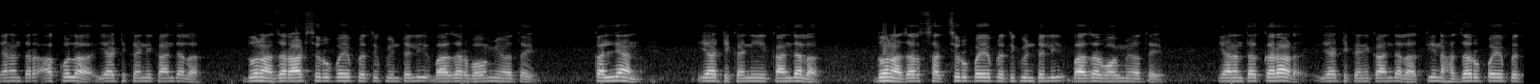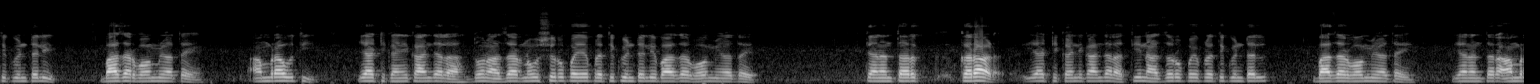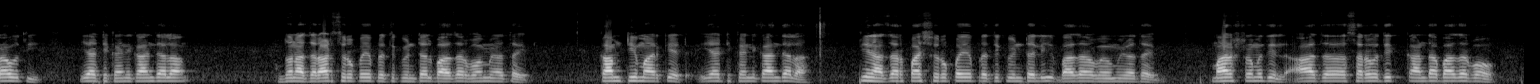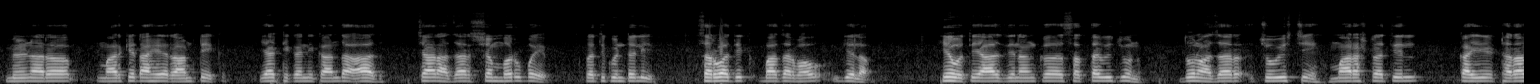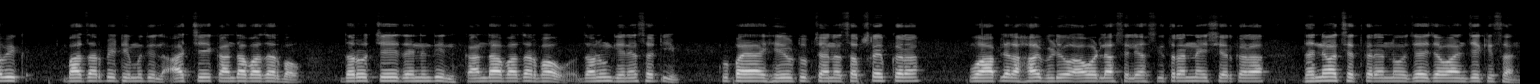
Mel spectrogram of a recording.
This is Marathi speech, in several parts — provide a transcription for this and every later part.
यानंतर अकोला या ठिकाणी कांद्याला दोन हजार आठशे रुपये प्रति क्विंटली बाजारभाव मिळत आहे. कल्याण या ठिकाणी कांद्याला दोन हजार सातशे रुपये प्रति क्विंटली बाजारभाव मिळत आहे. यानंतर कराड या ठिकाणी कांद्याला तीन हजार रुपये प्रति क्विंटली बाजारभाव मिळत आहे. अमरावती या ठिकाणी कांद्याला दोन हजार नऊशे रुपये प्रति क्विंटली बाजारभाव मिळत आहे. त्यानंतर कराड या ठिकाणी कांद्याला तीन हजार रुपये प्रति क्विंटल बाजारभाव मिळत आहे. यानंतर अमरावती या ठिकाणी कांद्याला दोन हजार आठशे रुपये प्रति क्विंटल बाजारभाव मिळत आहे. कामठी मार्केट या ठिकाणी कांद्याला तीन हजार पाचशे रुपये प्रति क्विंटली बाजारभाव मिळत आहे. महाराष्ट्रामधील आज सर्वाधिक कांदा बाजारभाव मिळणारं मार्केट आहे रामटेक. या ठिकाणी कांदा आज चार हजार शंभर रुपये प्रति क्विंटली सर्वाधिक बाजारभाव गेला. हे होते आज दिनांक सत्तावीस जून दोन हजार चोवीसचे. महाराष्ट्रातील काही ठराविक बाजारपेठेमधील आजचे कांदा बाजारभाव दररोजचे दैनंदिन कांदा बाजारभाव जाणून घेण्यासाठी कृपया हे यूट्यूब चॅनल सबस्क्राईब करा व आपल्याला हा व्हिडिओ आवडला असेल यास इतरांनाही शेअर करा. धन्यवाद शेतकऱ्यांनो. जय जवान जय किसान.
